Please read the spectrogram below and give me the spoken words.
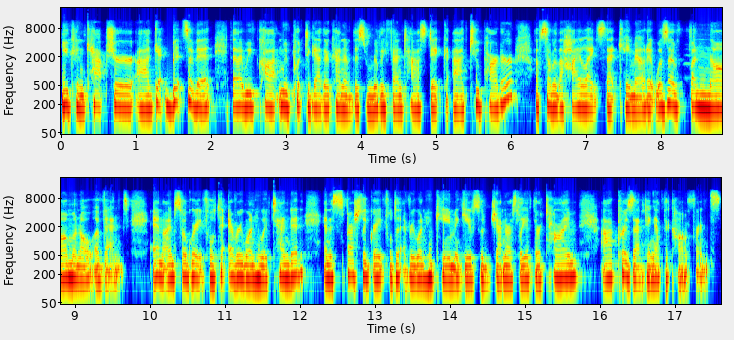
you can capture, uh, get bits of it that we've caught and we've put together kind of this really fantastic uh, two parter of some of the highlights that came out. It was a phenomenal event. And I'm so grateful to everyone who attended and especially grateful to everyone who came and gave so generously of their time time uh, presenting at the conference.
